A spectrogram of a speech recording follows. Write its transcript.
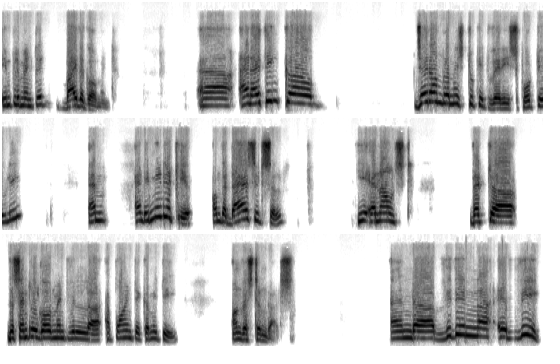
implemented by the government. Uh, and I think uh, Jairam Ramesh took it very sportively. And, and immediately on the dais itself, he announced that uh, the central government will uh, appoint a committee on Western Ghats. And uh, within uh, a week,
